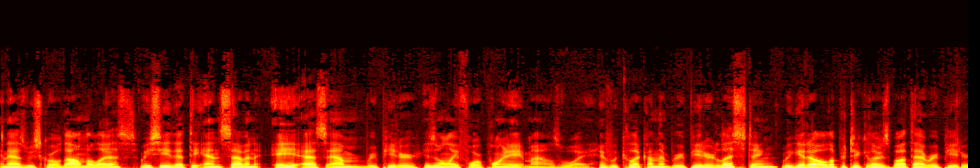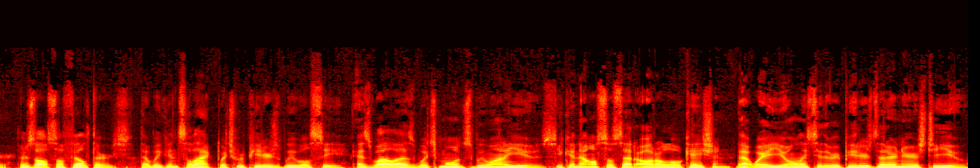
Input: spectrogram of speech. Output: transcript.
And as we scroll down the list, we see that the N7 ASM repeater is only 4.8 miles away. If we click on the repeater listing, we get all the particulars about that repeater. There's also filters that we can select which repeaters we will see, as well as which modes we want to use. You can also set auto location. That way you only see the repeaters that are nearest to you.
